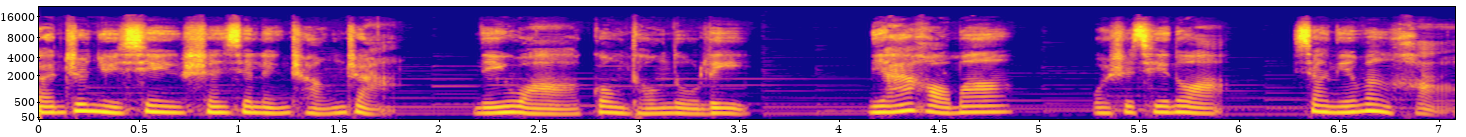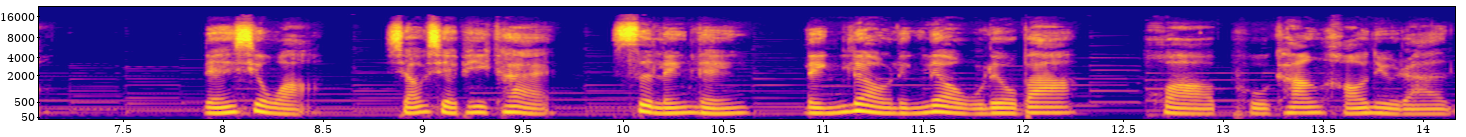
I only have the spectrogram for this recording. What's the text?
感知女性身心灵成长，你我共同努力。你还好吗？我是七诺，向您问好。联系我：小写 PK 四零零零六零六五六八或普康好女人。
